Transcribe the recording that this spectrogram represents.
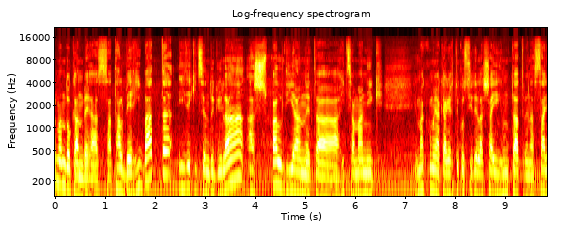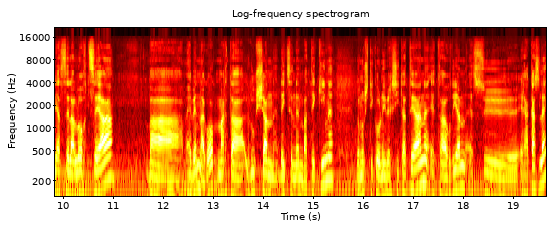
Itzumandokan beraz atal berri bat irekitzen dugula, aspaldian eta hitzamanik emakumeak agertuko zirela sai juntat bena zaila zela lortzea, ba, eben nago, Marta Luxan deitzen den batekin, Donostiko Unibertsitatean, eta ordian zu erakasle?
